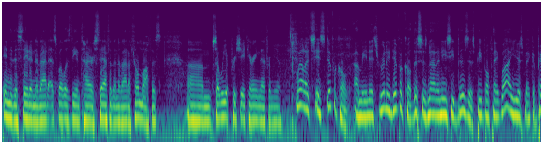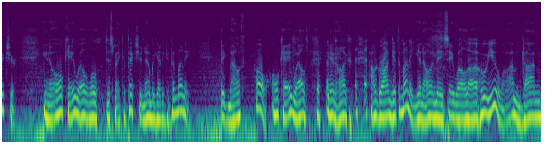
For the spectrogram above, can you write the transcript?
into the state of Nevada, as well as the entire staff of the Nevada Film Office. Um, so we appreciate hearing that from you. Well, it's it's difficult. I mean, it's really difficult. This is not an easy business. People think, well, you just make a picture. You know, okay, well, we'll just make a picture. Now we got to get the money. Big mouth. Oh, okay. Well, you know, I, I'll go out and get the money. You know, and they say, well, uh, who are you? Well, I'm Don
